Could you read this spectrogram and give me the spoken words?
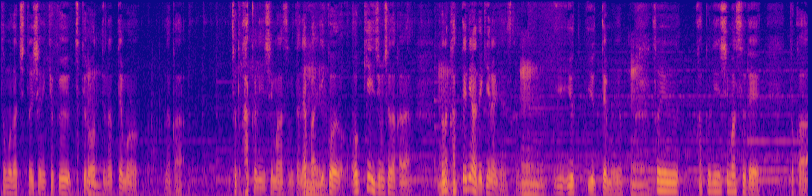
友達と一緒に曲作ろうってなっても、なんかちょっと確認しますみたいな。やっぱ一個大きい事務所だから、そんな勝手にはできないじゃないですか、うん。言言っても。やっぱうん。そういう確認しますでとか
